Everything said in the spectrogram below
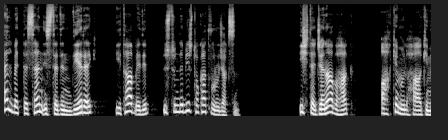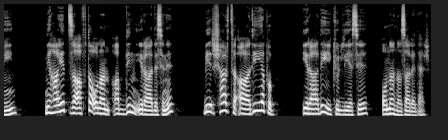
Elbette sen istedin diyerek hitap edip üstünde bir tokat vuracaksın. İşte Cenab-ı Hak, ahkemül hakimin, nihayet zaafta olan abdin iradesini bir şartı adi yapıp irade-i külliyesi ona nazar eder.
